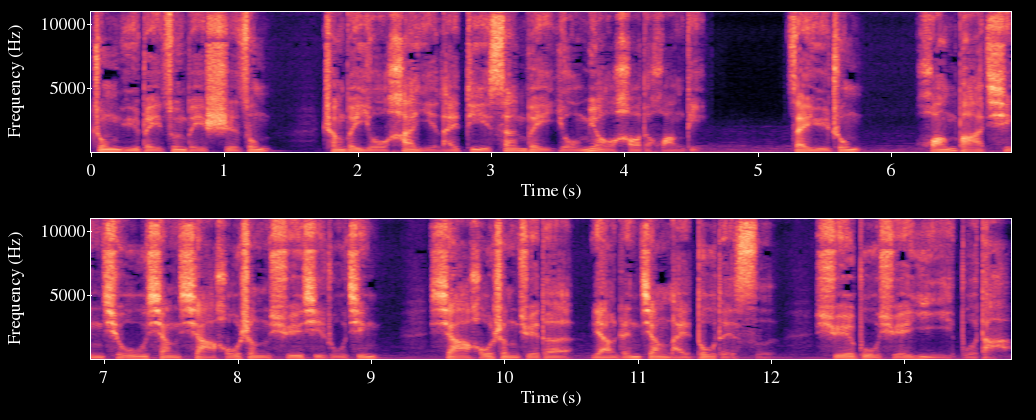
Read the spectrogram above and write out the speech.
终于被尊为世宗，成为有汉以来第三位有庙号的皇帝。在狱中，黄霸请求向夏侯胜学习儒经，夏侯胜觉得两人将来都得死，学不学意义不大。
